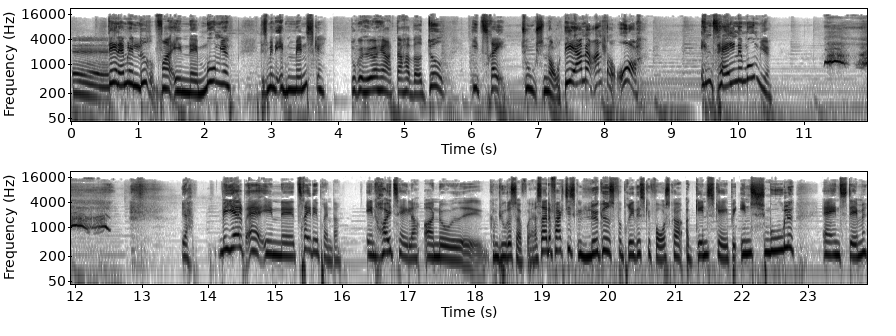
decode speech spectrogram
Det er nemlig en lyd fra en øh, mumie. Det er simpelthen et menneske, du kan høre her, der har været død i 1000 år. Det er med andre ord en talende mumie. Ja. Ved hjælp af en øh, 3D-printer, en højtaler og noget øh, computersoftware, så er det faktisk lykkedes for britiske forskere at genskabe en smule af en stemme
